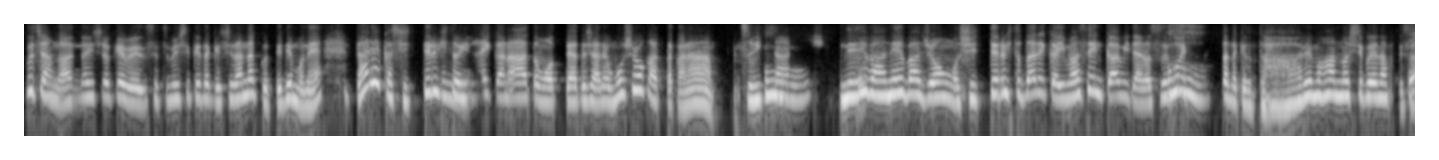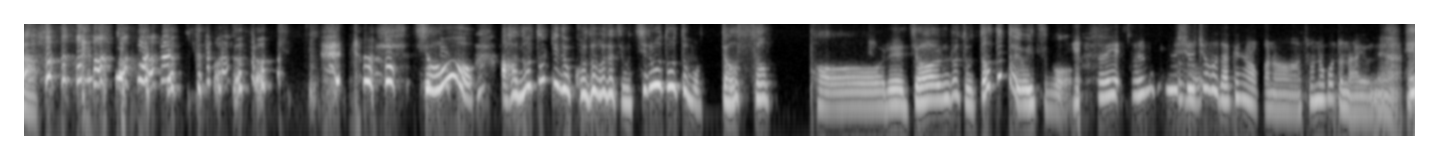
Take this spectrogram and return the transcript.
ふーちゃんがあんな一生懸命説明してくれたけど知らなくって、でもね、誰か知ってる人いないかなと思って、私あれ面白かったから、ツイッターに、ネバネバジョンを知ってる人誰かいませんか？みたいなのすごい言ったんだけど、誰も反応してくれなくてさ。そうあの時の子供たちもチロ弟もダサッパーレジャンルって歌ってたよいつも。え、それ、それも九州地方だけなのかな？そんなことないよね。えー、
